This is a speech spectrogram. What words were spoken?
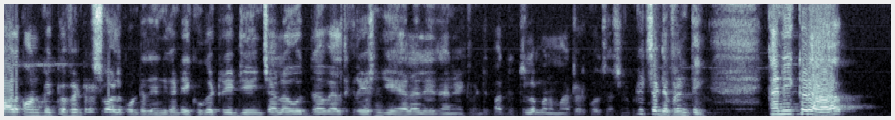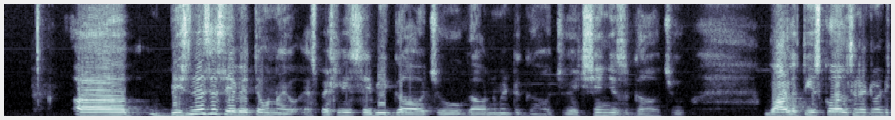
వాళ్ళ కాన్ఫ్లిక్ట్ ఆఫ్ ఇంట్రెస్ట్ వాళ్ళకు ఉంటుంది. ఎందుకంటే ఎక్కువగా ట్రేడ్ చేయించాలా వద్దా వెల్త్ క్రియేషన్ చేయాలా లేదా అనేటువంటి పద్ధతుల్లో మనం మాట్లాడుకోవాల్సి వచ్చినప్పుడు ఇట్స్ అ డిఫరెంట్ థింగ్ కానీ ఇక్కడ బిజినెసెస్ ఏవైతే ఉన్నాయో ఎస్పెషలీ సెబీకి కావచ్చు గవర్నమెంట్కి కావచ్చు ఎక్స్చేంజెస్కి కావచ్చు వాళ్ళు తీసుకోవాల్సినటువంటి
